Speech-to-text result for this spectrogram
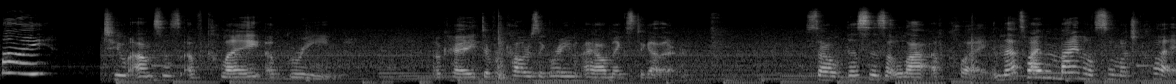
Bye! Two ounces of clay of green. Okay, different colors of green I all mix together. So this is a lot of clay. And that's why I've been buying so much clay.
